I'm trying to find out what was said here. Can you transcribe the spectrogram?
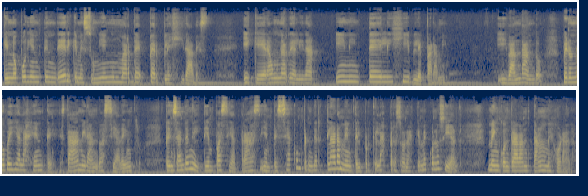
que no podía entender y que me sumía en un mar de perplejidades y que era una realidad ininteligible para mí. Iba andando, pero no veía a la gente, estaba mirando hacia adentro, pensando en el tiempo hacia atrás y empecé a comprender claramente el por qué las personas que me conocían me encontraban tan mejorada.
